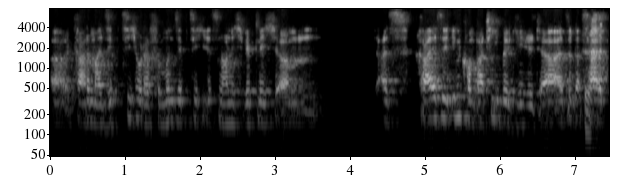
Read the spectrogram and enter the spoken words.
äh, gerade mal 70 oder 75 ist, noch nicht wirklich ähm, als reiseinkompatibel gilt. Ja? Also das ja. heißt,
